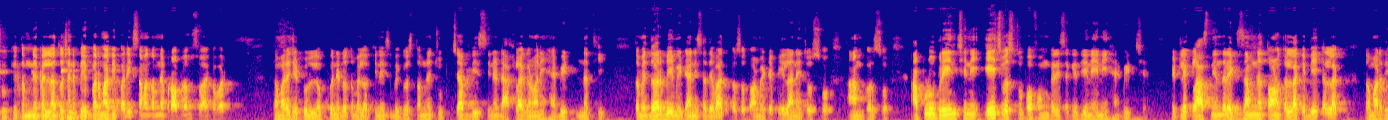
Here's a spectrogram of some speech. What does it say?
છું કે તમને પહેલાં તો છે ને પેપરમાં બી પરીક્ષામાં તમને પ્રોબ્લેમ શું આ ખબર? તમારે જેટલું લખો ને એટલું તમે લખી નહીં બિકોઝ તમને ચૂપચાપ બેસીને દાખલા ગણવાની હેબિટ નથી. તમે દર બે મિનિટે આની સાથે વાત કરશો, ત્રણ મિનિટે પહેલાંને જોશો, આમ કરશો. આપણું બ્રેઇન છે ને એ જ વસ્તુ પરફોર્મ કરી શકે જેને એની હેબિટ છે. એટલે ક્લાસની અંદર એક્ઝામના ત્રણ કલાક કે બે કલાક તમારાથી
